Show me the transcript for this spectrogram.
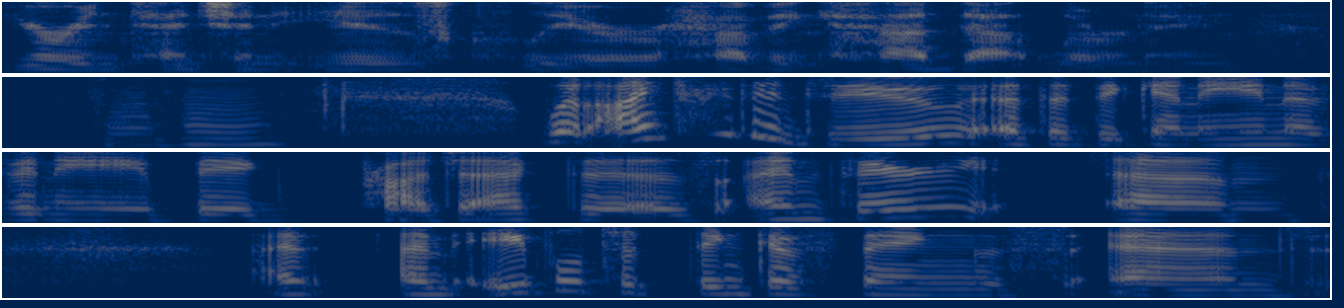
your intention is clear, having had that learning? Mm-hmm. What I try to do at the beginning of any big project is I'm very, um, I'm, I'm able to think of things and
